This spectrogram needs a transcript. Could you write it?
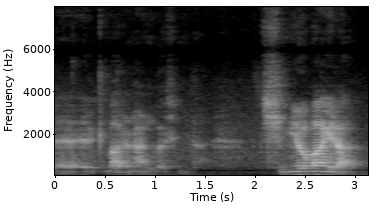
에, 이렇게 마련하는 것입니다. 침묘방이라 아,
